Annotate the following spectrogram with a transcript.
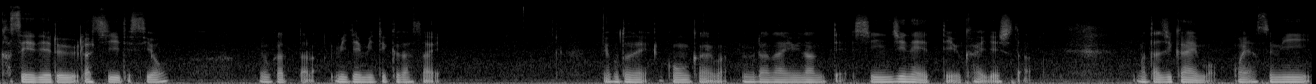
稼いでるらしいですよ。よかったら見てみてください。ということで今回は占いなんて信じねえっていう回でした。また次回もおやすみ。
